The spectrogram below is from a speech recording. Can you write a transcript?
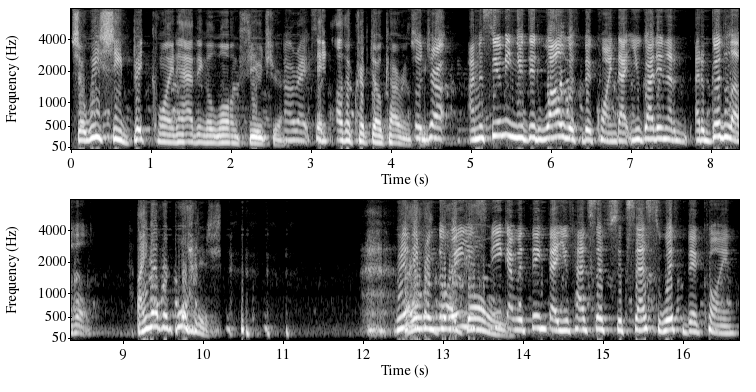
So we see Bitcoin having a long future. All right. So, and other cryptocurrencies. So Gerald, I'm assuming you did well with Bitcoin, that you got in at a, at a good level. I never bought it. really, from the way gold. you speak, I would think that you've had such success with Bitcoin.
